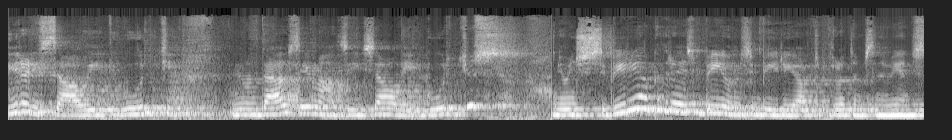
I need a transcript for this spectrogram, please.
Ir arī sālīti gurķi. Man tēvs iemācīja sālīt gurķus. Jo viņš Sibīrijā kādreiz bija, un Sibīrijā tur, protams, neviens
